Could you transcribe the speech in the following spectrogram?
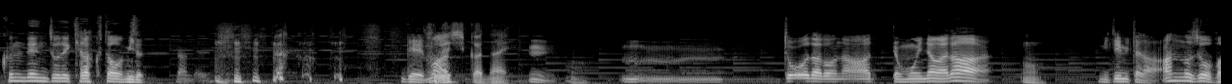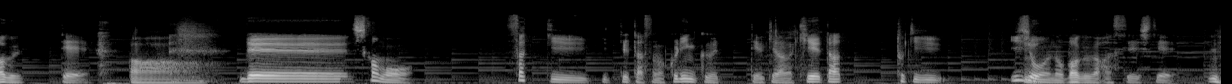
訓練所でキャラクターを見る、なんだよね。で、まあ。それしかない。うん。うん、どうだろうなって思いながら、うん。見てみたら、案の定バグって、ああ。で、しかも、さっき言ってたそのクリンクっていうキャラが消えた時以上のバグが発生して、うん、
